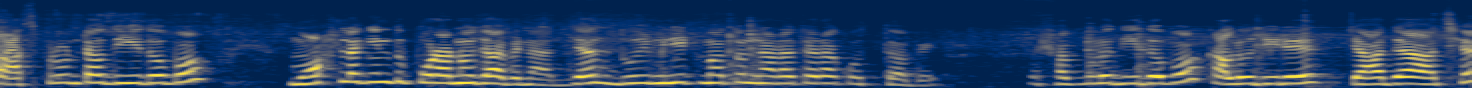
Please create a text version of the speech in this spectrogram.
পাঁচফোড়নটাও দিয়ে দেবো। মশলা কিন্তু পোড়ানো যাবে না। জাস্ট দুই মিনিট মতন নাড়াচাড়া করতে হবে। সবগুলো দিয়ে দেবো। কালো জিরে যা যা আছে।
